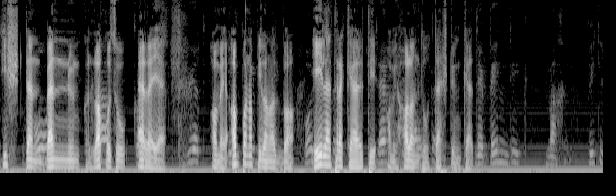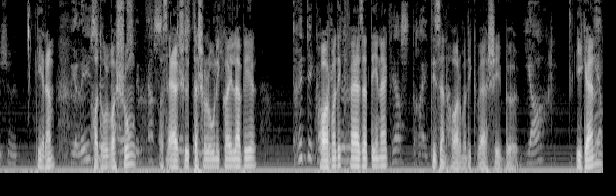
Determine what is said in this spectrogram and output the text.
Isten bennünk lakozó ereje, amely abban a pillanatban életre kelti a mi halandó testünket. Kérem, hadd olvassunk az első tesalónikai levél harmadik fejezetének 13. verséből. Igen,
